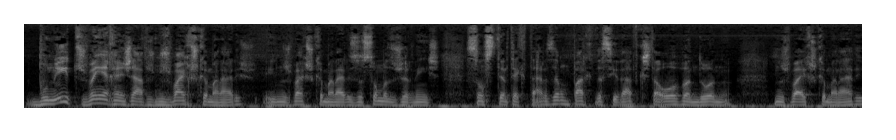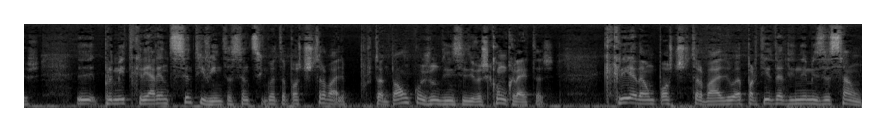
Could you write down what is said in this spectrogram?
bonitos, bem arranjados nos bairros camarários, e nos bairros camarários a soma dos jardins são 70 hectares, é um parque da cidade que está ao abandono nos bairros camarários, permite criar entre 120 a 150 postos de trabalho. Portanto, há um conjunto de iniciativas concretas que criarão postos de trabalho a partir da dinamização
